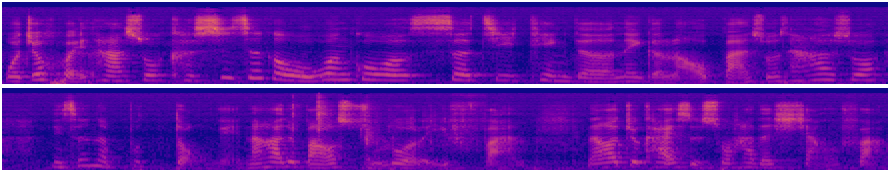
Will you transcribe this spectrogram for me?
我就回他说：“可是这个我问过设计厅的那个老板，说他说你真的不懂诶。”然后他就把我数落了一番，然后就开始说他的想法。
